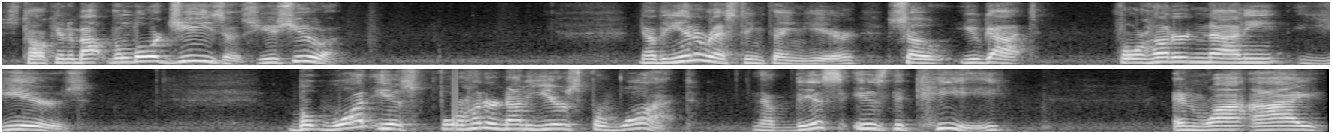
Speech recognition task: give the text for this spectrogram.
He's talking about the Lord Jesus, Yeshua. Now the interesting thing here, so you got 490 years. But what is 490 years for what? Now, this is the key, and why I,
